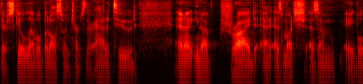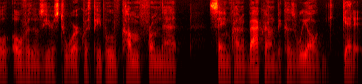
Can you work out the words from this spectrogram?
their skill level, but also in terms of their attitude. And I, you know, I've tried as much as I'm able over those years to work with people who've come from that same kind of background because we all get it.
